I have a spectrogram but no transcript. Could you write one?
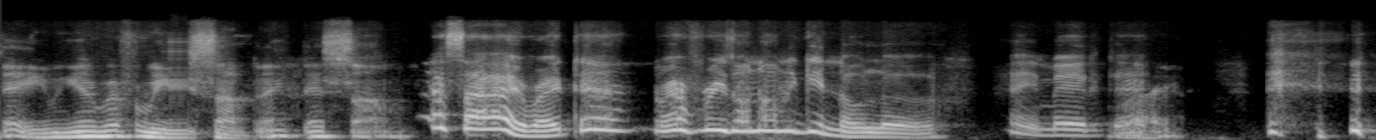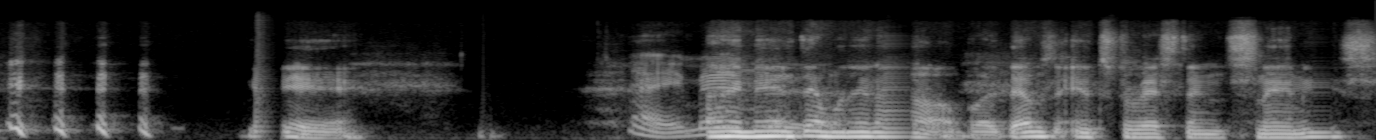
Hey, you get a referee something. That's something. That's all right, right there. referees don't normally get no love. I ain't mad at that. Right. yeah. I ain't mad, I ain't mad at that one at all. But that was an interesting Slammies.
